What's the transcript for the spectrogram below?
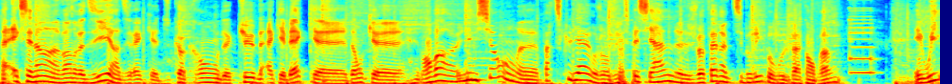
Ben, excellent vendredi en direct du Cochon de Cube à Québec. Euh, donc, euh, on va avoir une émission euh, particulière aujourd'hui, spéciale. Je vais faire un petit bruit pour vous le faire comprendre. Et oui,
